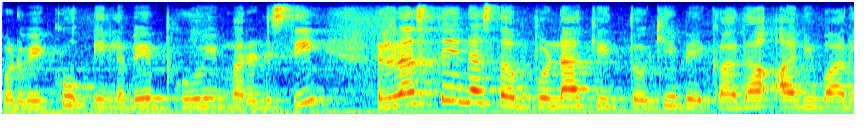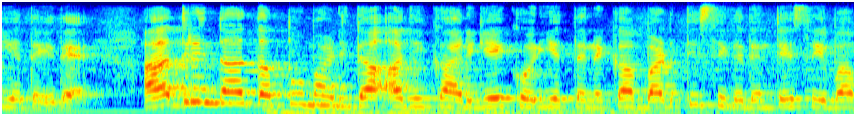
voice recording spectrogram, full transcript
ಕೊಡಬೇಕು, ಇಲ್ಲವೇ ಭೂಮಿ ಮರಳಿಸಿ ರಸ್ತೆಯನ್ನು ಸಂಪೂರ್ಣ ಕಿತ್ತೊಗೆಯಬೇಕಾದ ಅನಿವಾರ್ಯತೆ ಇದೆ. ಆದ್ರಿಂದ ತಪ್ಪು ಮಾಡಿದ ಅಧಿಕಾರಿಗೆ ಕೊರಿಯ ತನಕ ಬಡ್ತಿ ಸಿಗದಂತೆ ಸೇವಾ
